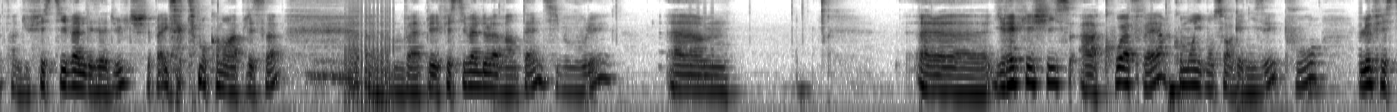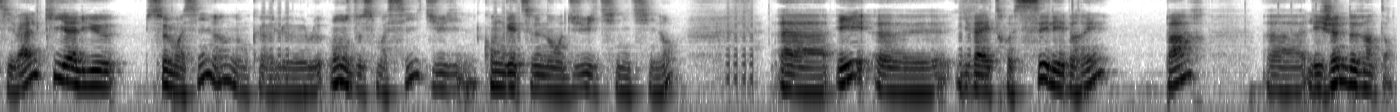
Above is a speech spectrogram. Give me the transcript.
enfin du festival des adultes, je sais pas exactement comment appeler ça. Euh, on va appeler festival de la vingtaine si vous voulez. Euh, ils réfléchissent à quoi faire, comment ils vont s'organiser pour le festival qui a lieu ce mois-ci, hein, donc euh, le, le 11 de ce mois-ci, du Kongetsu no. Euh, et euh, il va être célébré par les jeunes de 20 ans.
